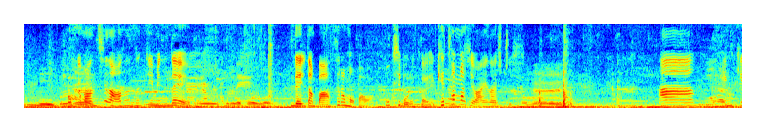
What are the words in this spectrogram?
뭐 그렇게 많지는 않은 느낌인데, 근데 일단 맛을 한번 봐봐. 혹시 모르니까. 케찹 맛이 많이 날 수도 있어. 아, 땡큐.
